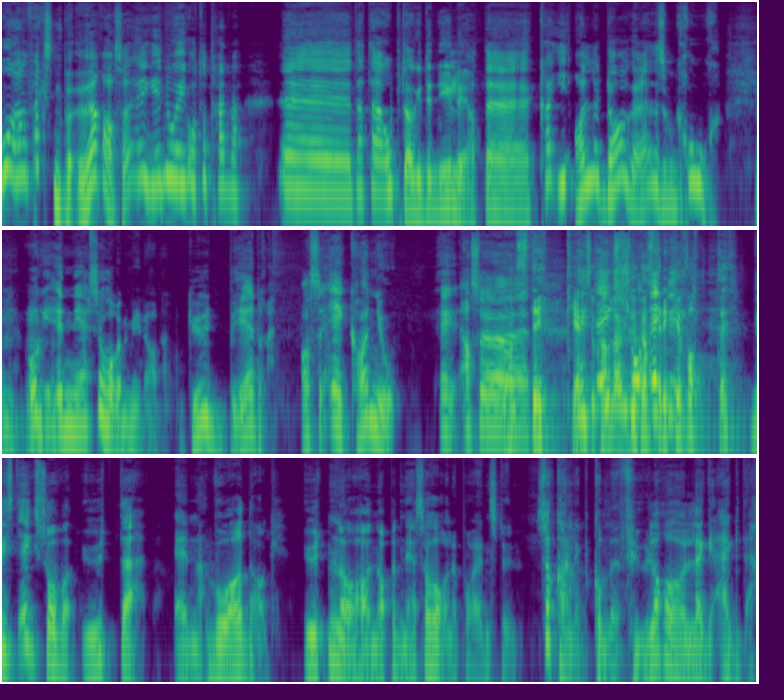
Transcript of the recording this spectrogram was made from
hårveksten på øret, altså. Jeg, nå er jeg 38. Eh, dette har jeg oppdaget nylig. At, eh, hva i alle dager er det som gror? Og Mm. og nesehårene mine. Gud bedre. Altså, jeg kan jo jeg, altså, Du kan strikke. Du kan, lage, så- du kan strikke jeg- votter. Hvis jeg sover ute en vårdag uten å ha nappet nesehårene på en stund, så kan det komme fugler og legge egg der.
